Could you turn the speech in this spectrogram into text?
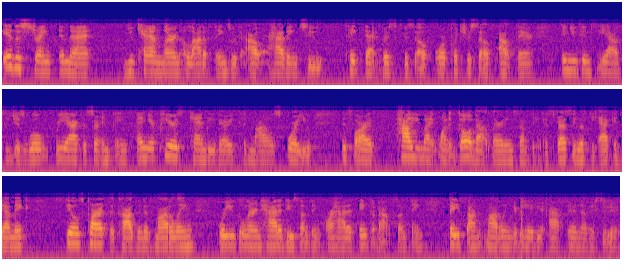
is a strength in that you can learn a lot of things without having to take that risk yourself or put yourself out there. And you can see how teachers will react to certain things and your peers can be very good models for you as far as how you might want to go about learning something especially with the academic skills part the cognitive modeling where you can learn how to do something or how to think about something based on modeling your behavior after another student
